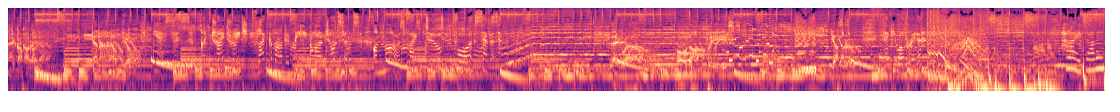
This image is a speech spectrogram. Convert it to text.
intergalactic operator. Can I help you? Yes, I'm trying to reach Flight Commander P.R. Johnson on Mars Flight 247. Very well. Hold on, please. You're. Thank you, operator. Hi, darling.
